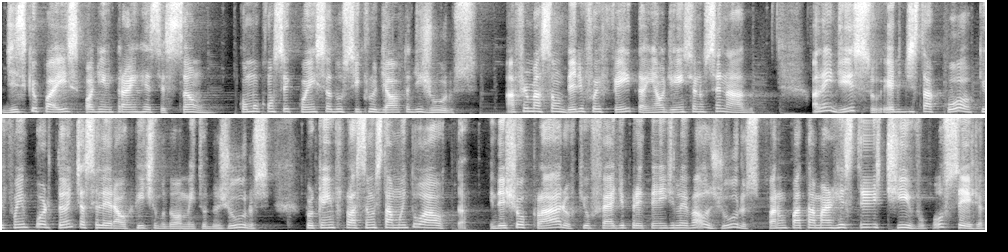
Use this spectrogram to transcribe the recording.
disse que o país pode entrar em recessão como consequência do ciclo de alta de juros. A afirmação dele foi feita em audiência no Senado. Além disso, ele destacou que foi importante acelerar o ritmo do aumento dos juros porque a inflação está muito alta e deixou claro que o Fed pretende levar os juros para um patamar restritivo, ou seja,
